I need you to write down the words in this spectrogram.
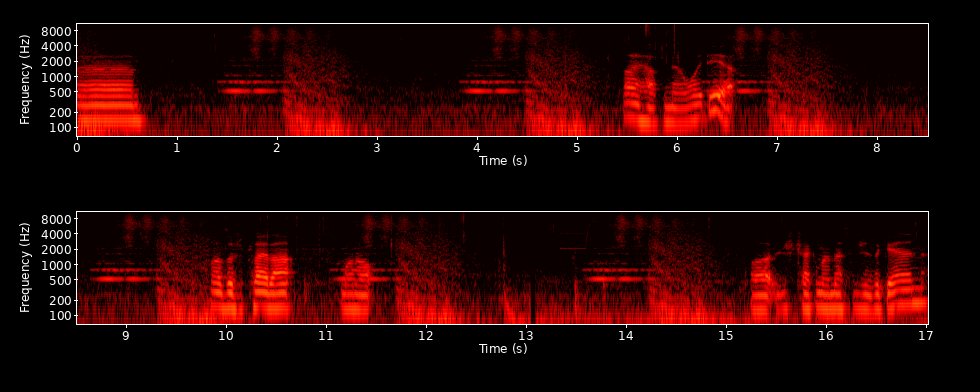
Um, I have no idea. Might as well just play that. Why not? Alright, just checking my messages again.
